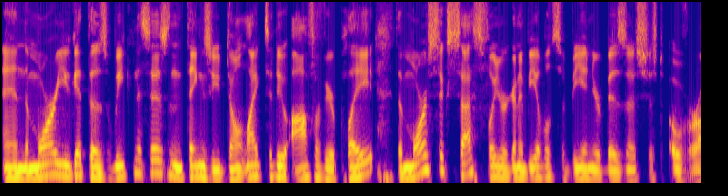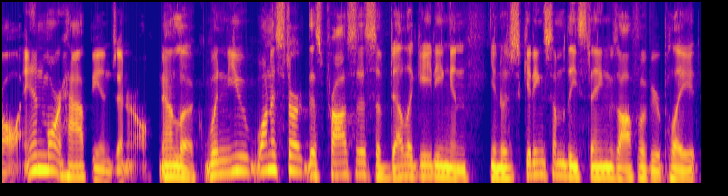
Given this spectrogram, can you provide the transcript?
And the more you get those weaknesses and things you don't like to do off of your plate, the more successful you're going to be able to be in your business just overall and more happy in general. Now, look, when you want to start this process of delegating and, you know, just getting some of these things off of your plate,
